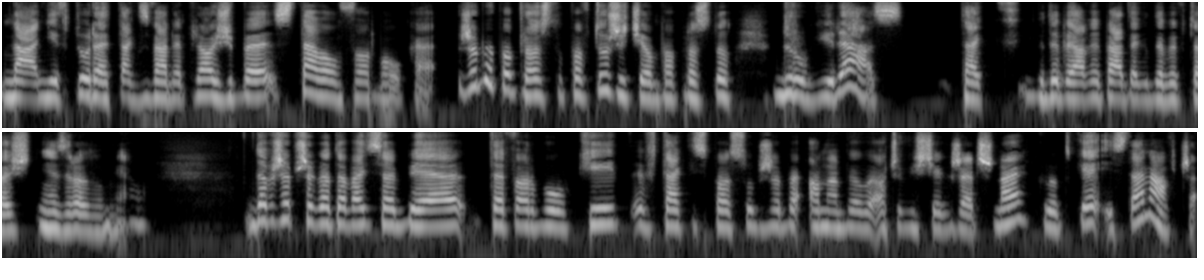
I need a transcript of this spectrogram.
na niektóre tak zwane prośby stałą formułkę, żeby po prostu powtórzyć ją po prostu drugi raz, tak gdyby na wypadek, gdyby ktoś nie zrozumiał. Dobrze przygotować sobie te formułki w taki sposób, żeby one były oczywiście grzeczne, krótkie i stanowcze.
